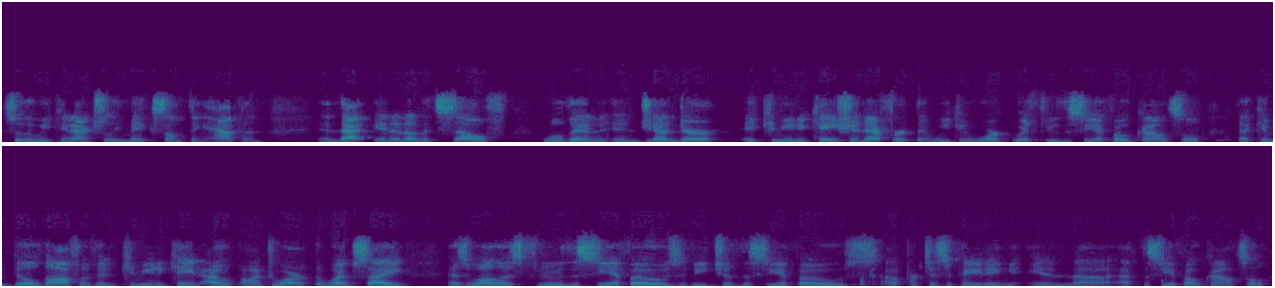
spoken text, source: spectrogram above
so that we can actually make something happen. And that in and of itself will then engender a communication effort that we can work with through the CFO Council that can build off of and communicate out onto our the website as well as through the CFOs of each of the CFOs uh, participating in uh, at the CFO Council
